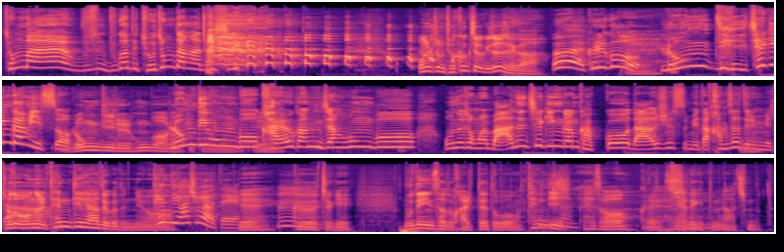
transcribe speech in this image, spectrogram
정말 무슨 누구한테 조종당하듯이. 오늘 좀 적극적이죠, 제가. 네, 그리고 예. 롱 디, 책임감이 있어. 롱디를 홍보하러. 롱디. 홍보, 예. 가요광장 홍보, 오늘 정말 많은 책임감 갖고 나와주셨습니다. 감사드립니다. 저도 오늘 텐디 해야 되거든요. 텐디 하셔야 돼. 예, 음. 그 저기 무대 인사도 갈 때도 텐디 텐션. 해서 예, 그렇지. 해야 되기 때문에 아침부터.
